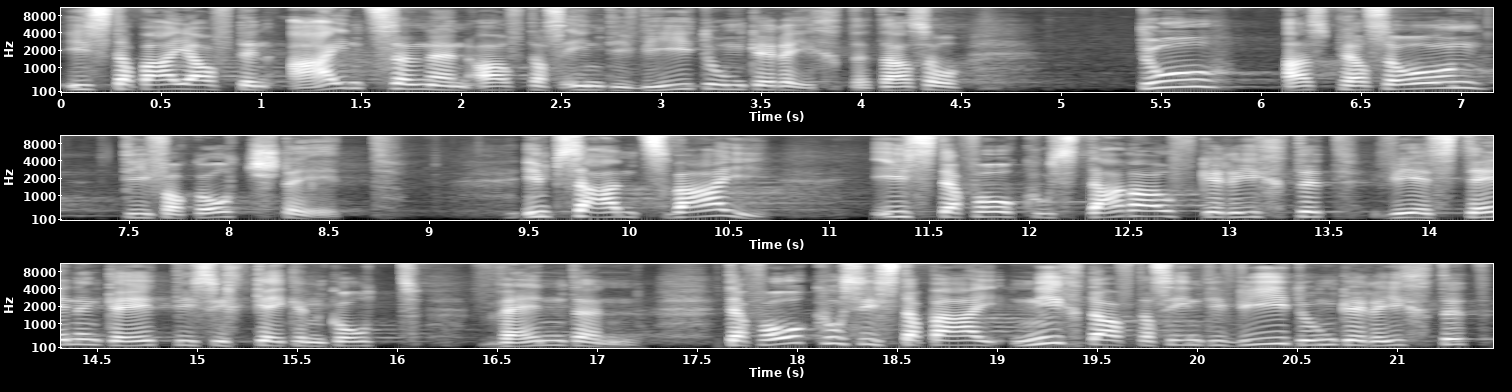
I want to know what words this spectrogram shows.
ist dabei auf den Einzelnen, auf das Individuum gerichtet. Also du als Person, die vor Gott steht. Im Psalm 2 ist der Fokus darauf gerichtet, wie es denen geht, die sich gegen Gott wenden. Der Fokus ist dabei nicht auf das Individuum gerichtet,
